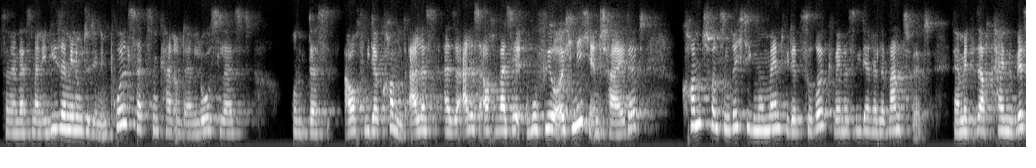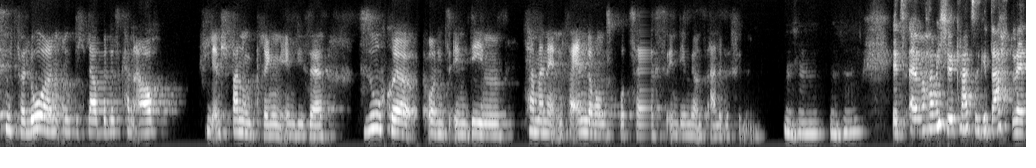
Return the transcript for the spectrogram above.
sondern dass man in dieser Minute den Impuls setzen kann und dann loslässt und das auch wieder kommt. Alles, also alles auch, was ihr, wofür ihr euch nicht entscheidet, kommt schon zum richtigen Moment wieder zurück, wenn es wieder relevant wird. Damit ist auch kein Wissen verloren und ich glaube, das kann auch viel Entspannung bringen in dieser Suche und in dem permanenten Veränderungsprozess, in dem wir uns alle befinden. Mhm, mhm. Jetzt ähm, habe ich mir gerade so gedacht, weil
